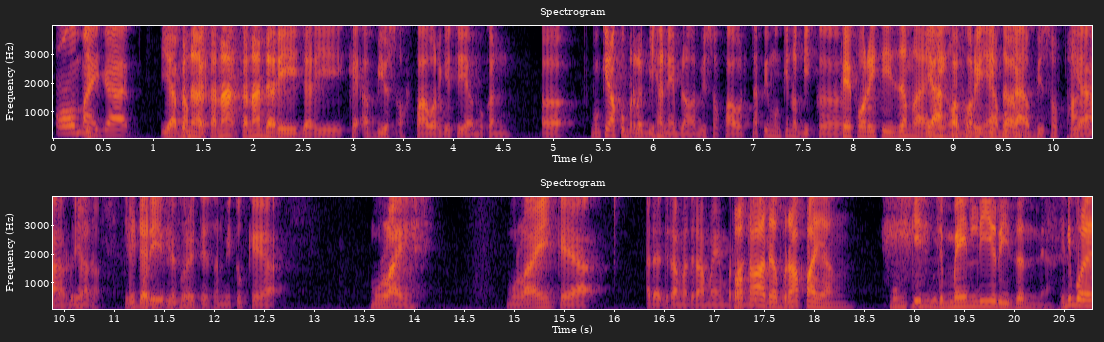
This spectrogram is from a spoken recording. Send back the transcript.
Oh my god. Iya Sampai- benar karena karena dari dari kayak abuse of power gitu ya bukan eh, mungkin aku berlebihan ya bilang abuse of power tapi mungkin lebih ke Favoritism lah Ya, ini favoritism. bukan abuse of power. Iya benar. ya. Jadi dari Favoritism. itu kayak mulai mulai kayak ada drama-drama yang Total ada gitu. berapa yang mungkin the mainly reason ya? Ini boleh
